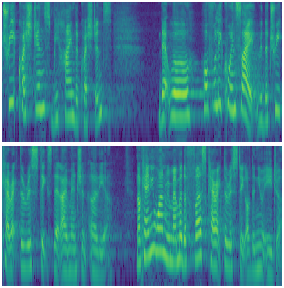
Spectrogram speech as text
three questions behind the questions that will hopefully coincide with the three characteristics that I mentioned earlier. Now, can anyone remember the first characteristic of the New Ager?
